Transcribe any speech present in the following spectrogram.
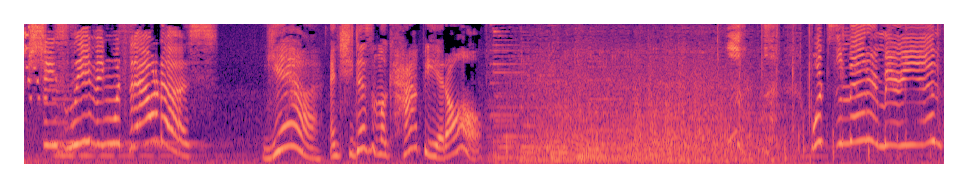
She's leaving without us! Yeah, and she doesn't look happy at all. What's the matter, Marianne?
